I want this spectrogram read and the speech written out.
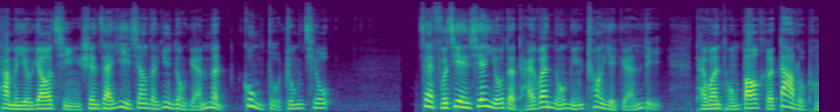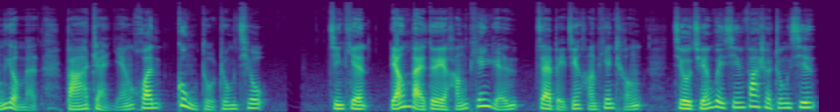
他们又邀请身在异乡的运动员们共度中秋。在福建仙游的台湾农民创业园里，台湾同胞和大陆朋友们把盏言欢，共度中秋。今天，两百对航天人在北京航天城、酒泉卫星发射中心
